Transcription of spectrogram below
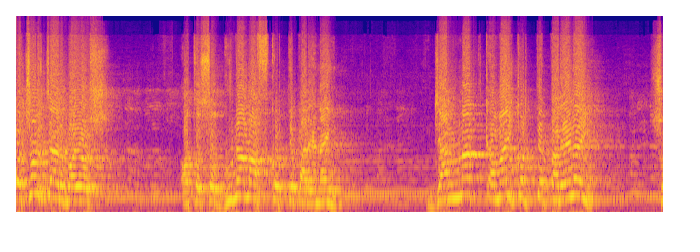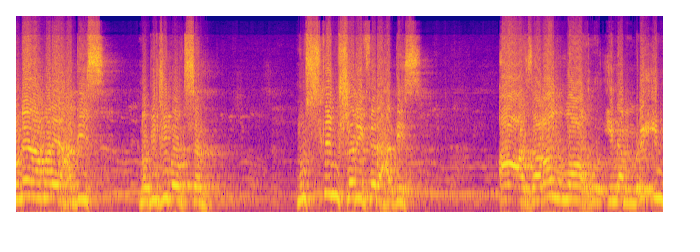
বছর বয়স, অথচ গুনাহ মাফ করতে পারে নাই, জান্নাত কামাই করতে পারে নাই। শুনেন আমার এই হাদিস, নবীজি বলছেন, মুসলিম শরীফের হাদিস, আযারাল্লাহু ইলা ইমরিইন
